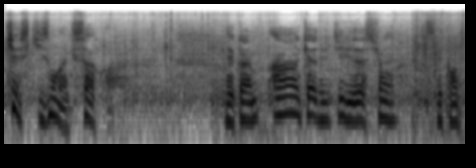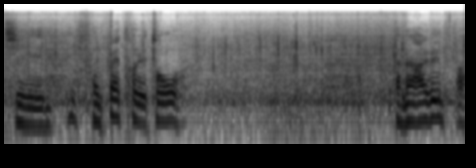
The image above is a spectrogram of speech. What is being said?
qu'est-ce qu'ils ont avec ça quoi? Il y a quand même un cas d'utilisation, c'est quand ils, ils font paître les taureaux. Ça m'est arrivé une fois.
